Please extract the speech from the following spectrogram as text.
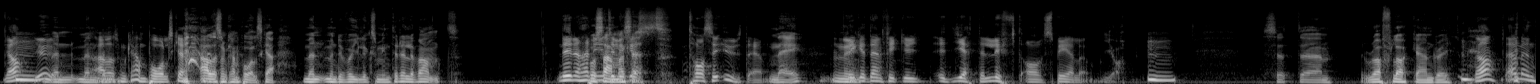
Ja, Mm. ju. Men, men Alla den- som kan polska. alla som kan polska. Men, men det var ju liksom inte relevant Nej, den hade på ju samma inte sätt. ta sig ut än. Nej. Nej. Vilket den fick ju ett jättelyft av spelen. Ja. Mm. Så att, eh, rough luck Andre. Ja, men,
